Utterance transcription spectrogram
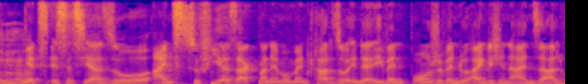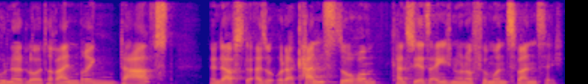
Mhm. Jetzt ist es ja so, eins zu vier sagt man im Moment gerade so in der Eventbranche, wenn du eigentlich in einen Saal 100 Leute reinbringen darfst, dann darfst du, also oder kannst, so rum, kannst du jetzt eigentlich nur noch 25.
